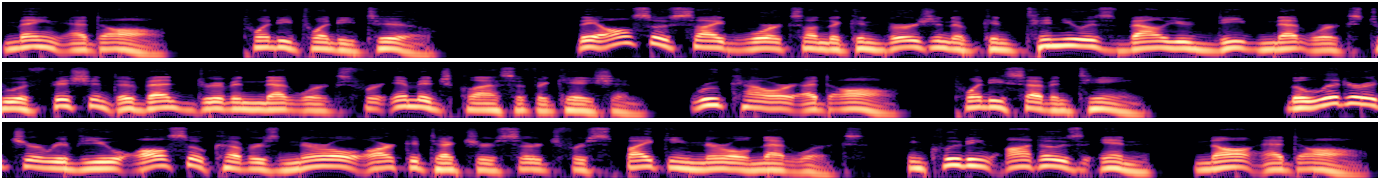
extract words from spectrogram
Meng et al. 2022. They also cite works on the conversion of continuous value deep networks to efficient event-driven networks for image classification, Ruckauer et al. 2017. The literature review also covers neural architecture search for spiking neural networks, including AutoSNN, Na et al.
